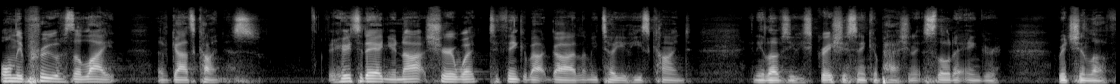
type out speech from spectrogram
only proves the light of God's kindness. If you're here today and you're not sure what to think about God, let me tell you, He's kind and He loves you. He's gracious and compassionate, slow to anger, rich in love.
